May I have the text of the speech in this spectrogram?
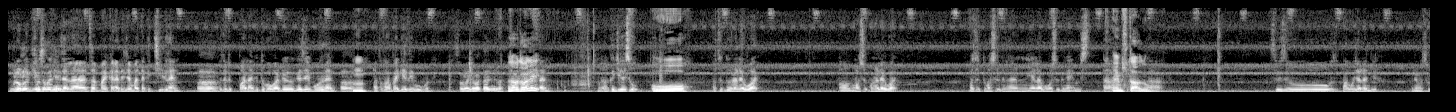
belum lagi masalahnya. Jalan sampai kat ada jambatan kecil tu kan. Ha. Lepas tu depan lagi tu baru ada gazebo tu kan. Ha. hmm. Ah, tak sampai gazebo pun. Sampai jabatan ni lah. Kenapa betul balik? Jambatan. Dengan kerja esok. Oh Lepas tu dah lewat. Oh, masuk pun lewat. Masa tu masuk dengan yang lagu masuk dengan M-Star. M-Star tu. Ha. Suzu separuh jalan je. Kena masuk.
